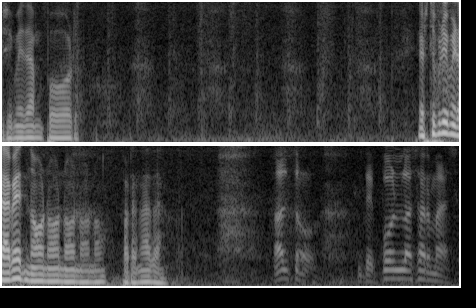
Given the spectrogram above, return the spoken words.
Ver si me dan por... ¿Es tu primera vez? No, no, no, no, no. Para nada. Alto. Depón las armas.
